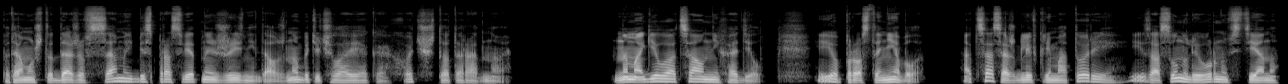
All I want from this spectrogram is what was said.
Потому что даже в самой беспросветной жизни должно быть у человека хоть что-то родное. На могилу отца он не ходил. Ее просто не было. Отца сожгли в крематории и засунули урну в стену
